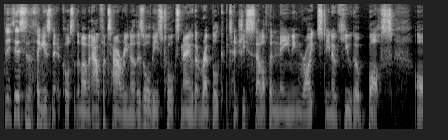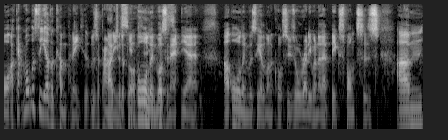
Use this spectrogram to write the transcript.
this is the thing, isn't it? Of course, at the moment, Alpha Tauri, you know, there's all these talks now that Red Bull could potentially sell off the naming rights to, you know, Hugo Boss, or I can't. What was the other company that was apparently looking? All In, wasn't it? Yeah, uh, All In was the other one, of course, who's already one of their big sponsors. Um,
